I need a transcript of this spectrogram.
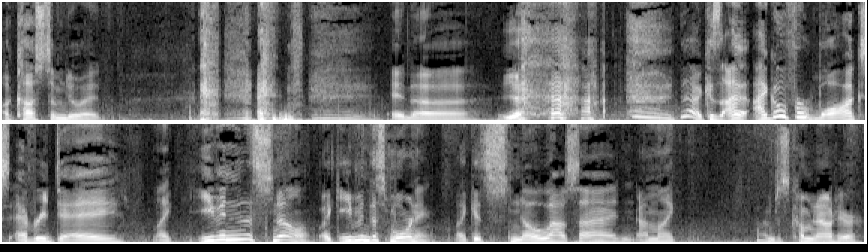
accustomed to it. and, and uh, yeah, yeah, because I, I go for walks every day, like even in the snow, like even this morning, like it's snow outside. I'm like, I'm just coming out here.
